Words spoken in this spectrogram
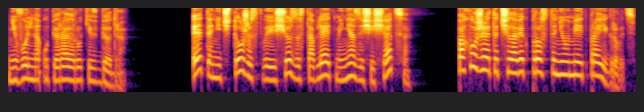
невольно упирая руки в бедра. «Это ничтожество еще заставляет меня защищаться?» Похоже, этот человек просто не умеет проигрывать.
